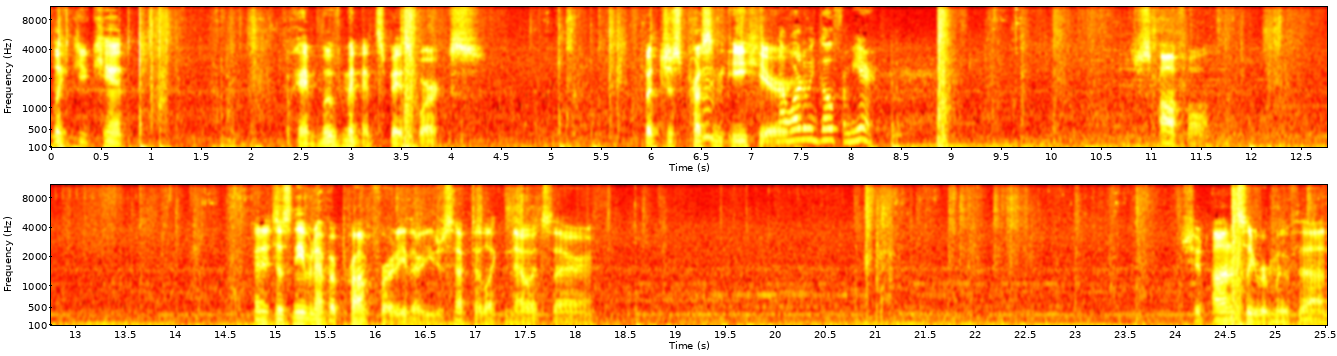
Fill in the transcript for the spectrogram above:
Like you can't... Okay, movement and space works. But just pressing E here, Now where do we go from here? just awful. And it doesn't even have a prompt for it either. You just have to like know it's there. Should honestly remove that.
